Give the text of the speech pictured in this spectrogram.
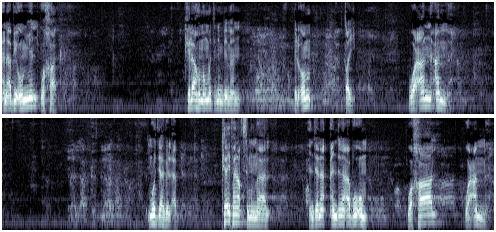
عن أبي أم وخال. كلاهما مدن بمن؟ بالأم. طيب. وعن عمه. مدة بالأب. كيف نقسم المال؟ عندنا عندنا أبو أم وخال وعمه.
